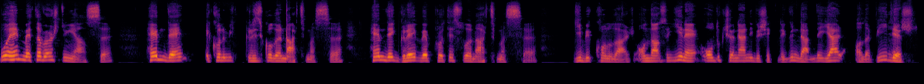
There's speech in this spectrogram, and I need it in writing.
Bu hem metaverse dünyası hem de ekonomik rizikoların artması, hem de grev ve protestoların artması gibi konular ondan sonra yine oldukça önemli bir şekilde gündemde yer alabilir.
